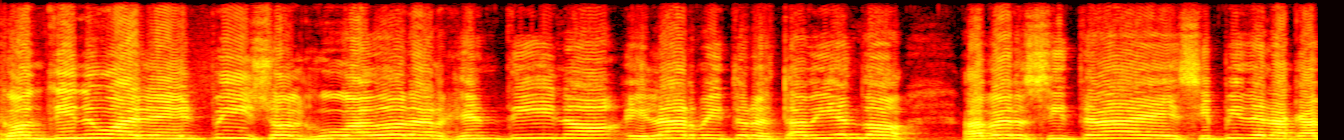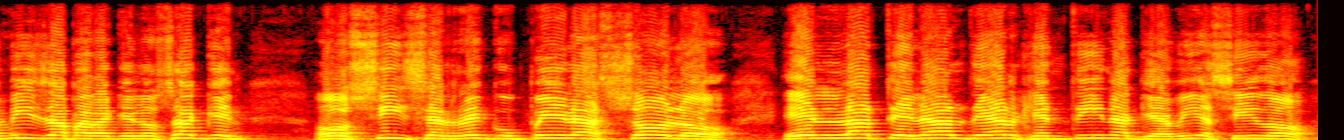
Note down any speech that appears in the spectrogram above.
Continúa en el piso el jugador argentino. El árbitro está viendo a ver si trae, si pide la camilla para que lo saquen o si se recupera solo el lateral de Argentina que había sido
